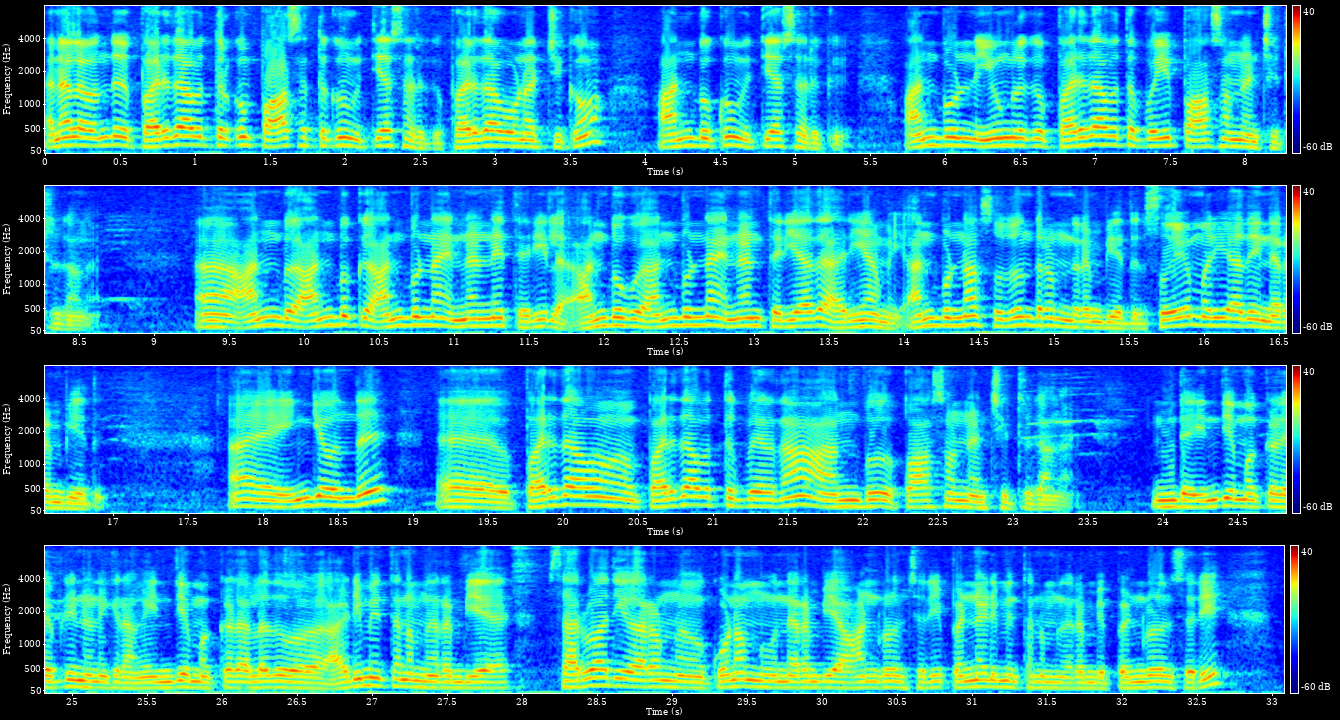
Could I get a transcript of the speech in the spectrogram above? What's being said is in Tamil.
அதனால் வந்து பரிதாபத்திற்கும் பாசத்துக்கும் வித்தியாசம் இருக்குது பரிதாப உணர்ச்சிக்கும் அன்புக்கும் வித்தியாசம் இருக்குது அன்புன்னு இவங்களுக்கு பரிதாபத்தை போய் பாசம்னு நினச்சிட்டு இருக்காங்க. அன்பு அன்புக்கு அன்புன்னா என்னன்னே தெரியல. அன்பு அன்புன்னா என்னன்னு தெரியாத அறியாமை. அன்புன்னா சுதந்திரம் நிரம்பியது சுயமரியாதை நிரம்பியது. இங்கே வந்து பரிதாபம் பரிதாபத்துக்கு பேர் தான் அன்பு பாசம்னு நினச்சிட்டு இருக்காங்க. இந்த இந்திய மக்கள் எப்படி நினைக்கிறாங்க? இந்திய மக்கள் அல்லது அடிமைத்தனம் நிரம்பிய சர்வாதிகாரம் குணம் நிரம்பிய ஆண்களும் சரி பெண்ணடிமைத்தனம் நிரம்பிய பெண்களும் சரி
